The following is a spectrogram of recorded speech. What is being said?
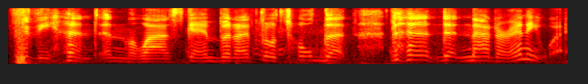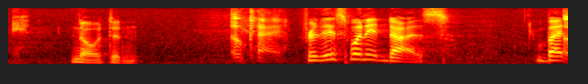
for the hint in the last game, but I was told that the hint didn't matter anyway. no, it didn't. Okay. For this one, it does, but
